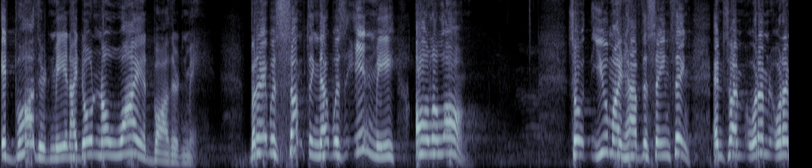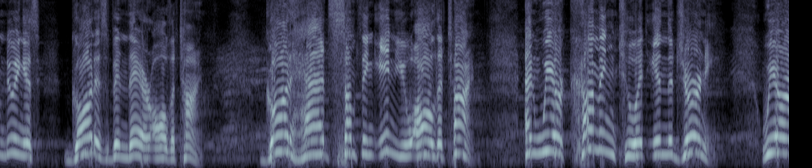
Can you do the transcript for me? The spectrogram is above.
it bothered me, and I don't know why it bothered me. But it was something that was in me all along. So you might have the same thing. And so I'm, what, I'm, what I'm doing is, God has been there all the time. God had something in you all the time. And we are coming to it in the journey. We are,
